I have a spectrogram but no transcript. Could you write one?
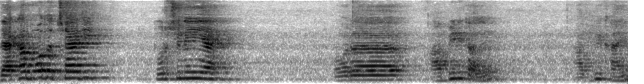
जायका बहुत अच्छा है जी तुर्च नहीं है। और आप भी निकालें आप भी खाएँ।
